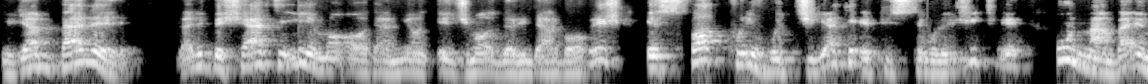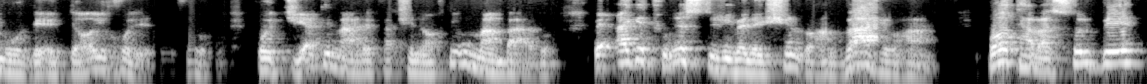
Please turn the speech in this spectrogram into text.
میگم بله ولی به شرط این ما آدمیان اجماع داریم در بابش اثبات کنی حجیت اپیستمولوژیک اون منبع مورد ادعای خودت حجیت معرفت شناختی اون منبع رو. به اگه تونست ریولیشن رو هم وحی رو هم با توسل به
